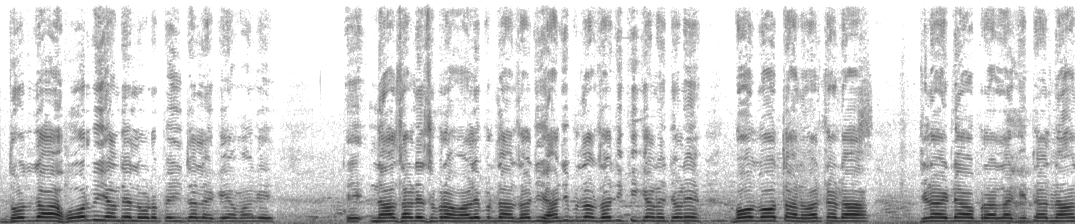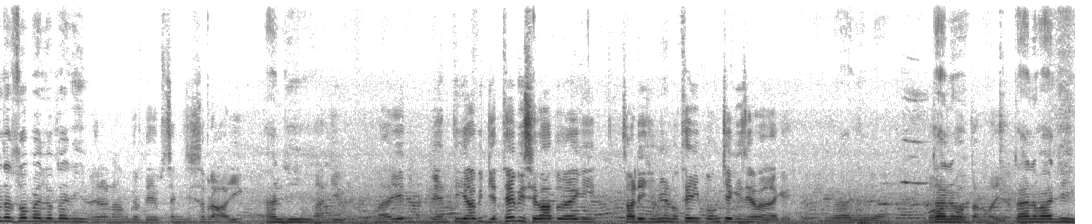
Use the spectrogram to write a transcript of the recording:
ਦੁੱਧ ਦਾ ਹੋਰ ਵੀ ਆਂਦੇ ਲੋੜ ਪਈ ਤਾਂ ਲੈ ਕੇ ਆਵਾਂਗੇ। ਤੇ ਨਾਲ ਸਾਡੇ ਸਭਰਾਵਾਂ ਵਾਲੇ ਪ੍ਰਧਾਨ ਸਾਹਿਬ ਜੀ ਹਾਂਜੀ ਪ੍ਰਧਾਨ ਸਾਹਿਬ ਜੀ ਕੀ ਕਹਿਣਾ ਚਾਹੁੰਦੇ ਆ? ਬਹੁਤ ਬਹੁਤ ਧੰਨਵਾਦ ਤੁਹਾਡਾ ਜਿਹੜਾ ਐਡਾ ਉਪਰਾਲਾ ਕੀਤਾ। ਨਾਂ ਦੱਸੋ ਪਹਿਲਾਂ ਤਾਂ ਜੀ। ਮੇਰਾ ਨਾਮ ਗੁਰਦੇਵ ਸਿੰਘ ਜੀ ਸਭਰਾ ਜੀ। ਹਾਂਜੀ। ਹਾਂਜੀ। ਮੈਂ ਇਹ ਬੇਨਤੀ ਆ ਵੀ ਜਿੱਥੇ ਵੀ ਸੇਵਾ ਹੋਏਗੀ ਸਾਡੀ ਯੂਨੀਅਨ ਉੱਥੇ ਹੀ ਪਹੁੰਚੇਗੀ ਸੇਵਾ ਲੈ ਕੇ। ਵਾਹ ਜੀ ਵਾਹ ਬਹੁਤ ਧੰਨਵਾਦ ਧੰਨਵਾਦ ਜੀ। ਧੰਨਵਾਦ ਜੀ।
